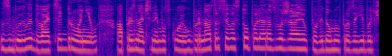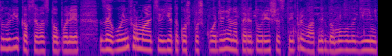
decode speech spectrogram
збили 20 дронів. А призначений Москвою губернатор Севастополя Розвожаєв повідомив про загибель чоловіка в Севастополі. За його інформацією, є також пошкодження на території шести приватних домоволодінь.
